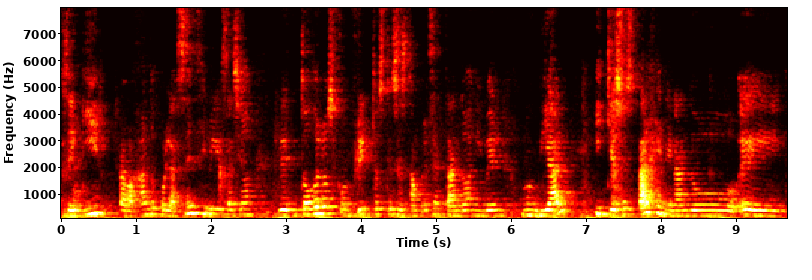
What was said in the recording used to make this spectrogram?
seguir trabajando por la sensibilización de todos los conflictos que se están presentando a nivel mundial y que eso está generando eh,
